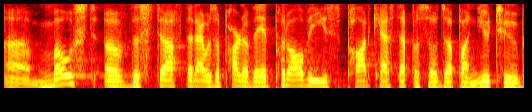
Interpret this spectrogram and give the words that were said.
uh, most of the stuff that I was a part of. They had put all these podcast episodes up on YouTube.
